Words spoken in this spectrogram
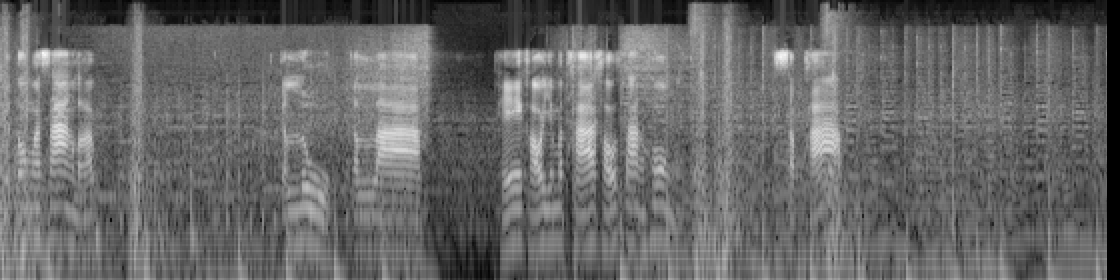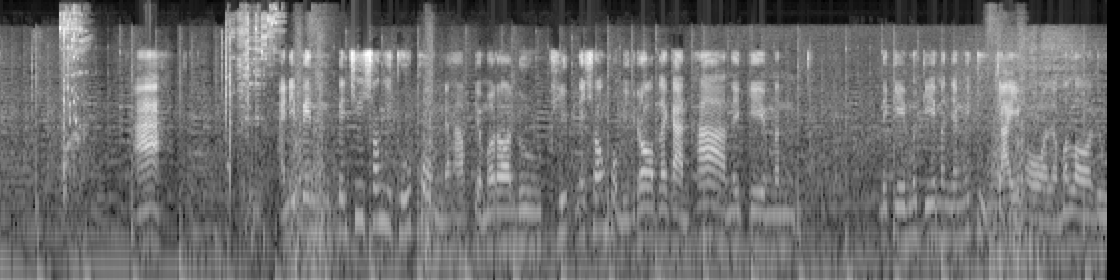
ไม่ต้องมาสร้างหรอครับกะโหลกกะลา แพ้เขายังมาท้าเขาสร้างห้อง สภาพ อันนี้เป็นเป็นชื่อช่อง YouTube ผมนะครับ เดี๋ยวมารอดูคลิปในช่องผมอีกรอบแล้วกันถ้าในเกมมันในเกมเมื่อกี้มันยังไม่จุใจพอแล้วมารอดู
